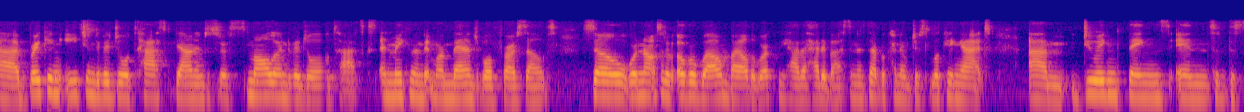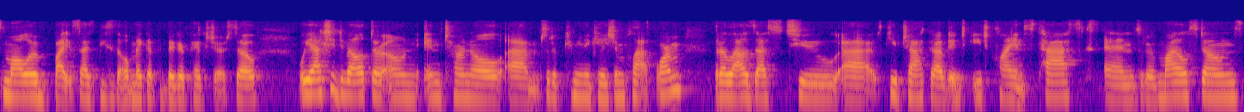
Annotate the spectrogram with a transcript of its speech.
uh, breaking each individual task down into sort of smaller individual tasks and making them a bit more manageable for ourselves. So we're not sort of overwhelmed by all the work we have ahead of us, and instead we're kind of just looking at um, doing things in sort of the smaller bite-sized pieces that will make up the bigger picture. So we actually developed our own internal um, sort of communication platform that allows us to uh, keep track of each client's tasks and sort of milestones.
